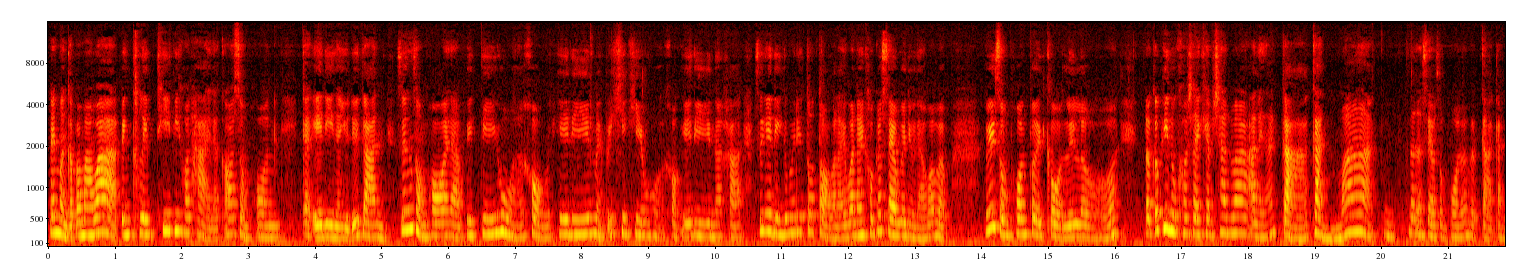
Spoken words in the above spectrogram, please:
เป็นเหมือนกับประมาณว่าเป็นคลิปที่พี่เขาถ่ายแล้วก็สมพร กับเอดีเนี่ยอยู่ด้วยกัน ซึ่งสมพรอะไปตีหัวของเอดีเหมือนไปคีคิวหัวของเอดีนะคะ ซึ่งเอดีก็ไม่ได้โต้ตอบอะไร วันนั้นเขาก็แซวกันอยู่นะว่าแบบเฮ้ยสมพรเปิดก่อนเลยเหรอ แล้วก็พี่นุกเขาใช้แคปชั่นว่าอะไรนะกากันมากน่าจะแซวสมพรว่าแบบกากัน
